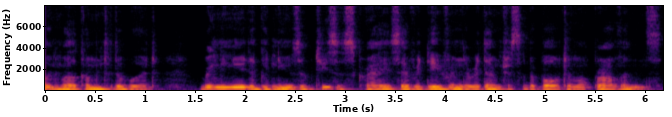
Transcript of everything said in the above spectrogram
and welcome to the Word, bringing you the good news of Jesus Christ every day from the Redemptorists of the Baltimore Province.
